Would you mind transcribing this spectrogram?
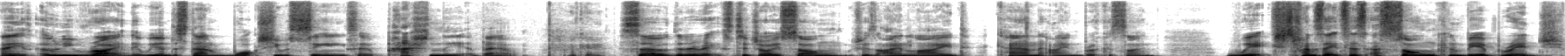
I think it's only right that we understand what she was singing so passionately about. Okay. So the lyrics to Joy's song, which is Ein Lied kann ein Brücke sein, which translates as a song can be a bridge.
